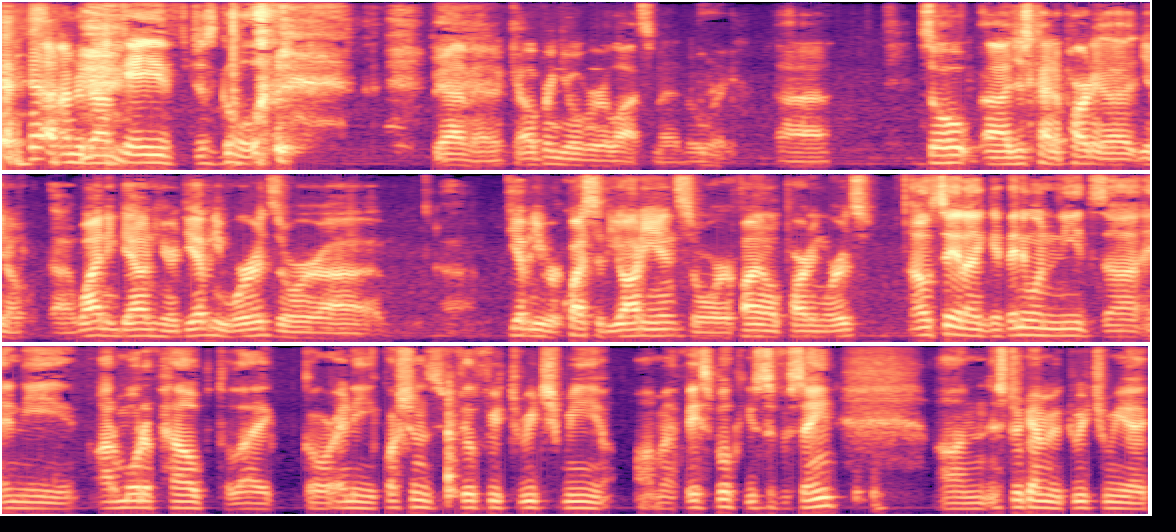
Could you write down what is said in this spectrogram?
underground cave. Just go. yeah, man. I'll bring you over lots, man. Don't worry. Uh, so, uh, just kind of parting, uh, you know, uh, winding down here. Do you have any words or uh, uh, do you have any requests of the audience or final parting words? I would say like if anyone needs uh, any automotive help to like or any questions, feel free to reach me on my Facebook, Yusuf Hussein. On Instagram, you can reach me at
